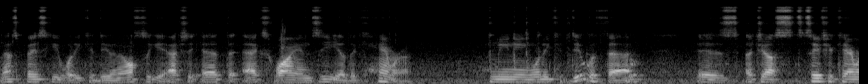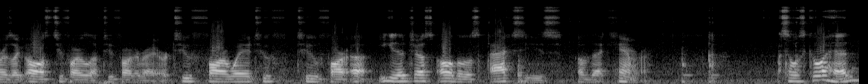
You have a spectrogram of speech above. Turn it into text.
That's basically what he could do, and also he actually edit the X, Y, and Z of the camera. Meaning, what he could do with that is adjust. Say if your camera is like, oh, it's too far to left, too far to right, or too far away, too too far up. You can adjust all those axes of that camera. So let's go ahead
